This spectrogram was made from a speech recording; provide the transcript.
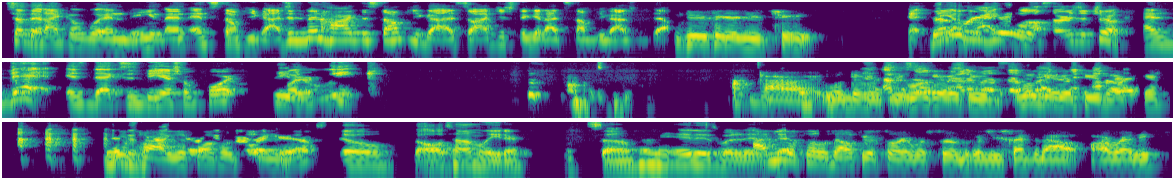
so that I could win and, and, and stump you guys. It's been hard to stump you guys, so I just figured I'd stump you guys with that. You figure you cheat. That, That's yeah, right. All stories are true. And that is Dex's BS report for the week. All right, we'll give it to you. so We'll give it to you. We'll right give it to you, now. Dexter. You're proud of yourself for cheating. I'm still the all-time leader. So I mean, it is what it is. I knew the Philadelphia story was true because you sent it out already.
